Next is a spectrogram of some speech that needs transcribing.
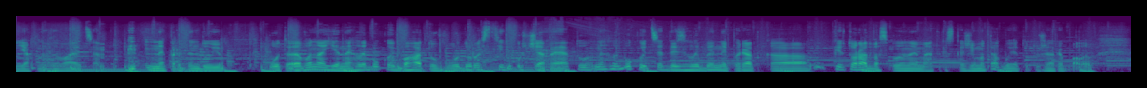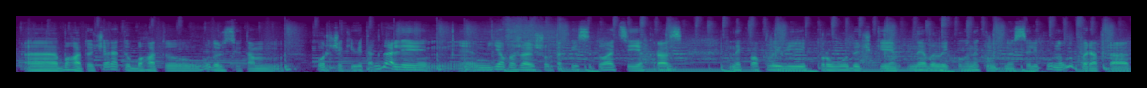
як називається, не претендую. От е, вона є неглибокою, багато водоростів, очерету. Неглибокою це десь глибини порядка півтора-два з половиною метри, скажімо так, бо я тут вже рибалив. Е, Багато очерету, багато водоростів, там корчиків і так далі. Е, Я вважаю, що в такій ситуації якраз неквапливі проводочки невеликого, некрупного силікону, ну порядка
